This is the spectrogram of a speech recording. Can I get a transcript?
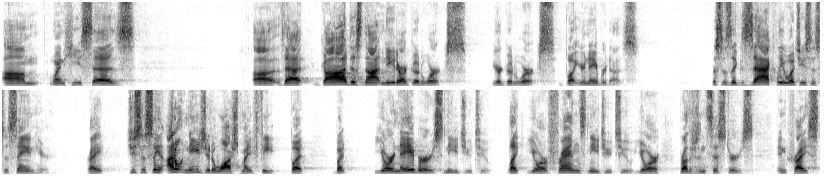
um, when he says uh, that God does not need our good works, your good works, but your neighbor does. This is exactly what Jesus is saying here, right? Jesus is saying, I don't need you to wash my feet, but, but your neighbors need you to. Like your friends need you to. Your brothers and sisters in Christ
